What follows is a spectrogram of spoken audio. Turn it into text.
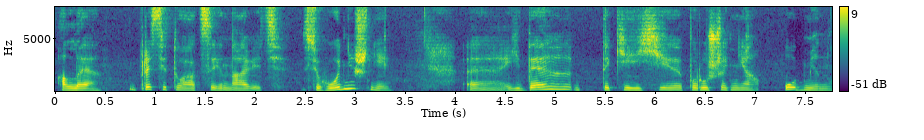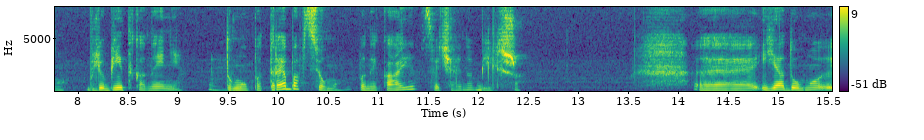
Але при ситуації навіть сьогоднішній е, йде таке порушення обміну в любій тканині. Тому потреба в цьому виникає, звичайно, більше. Е, Я думаю,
